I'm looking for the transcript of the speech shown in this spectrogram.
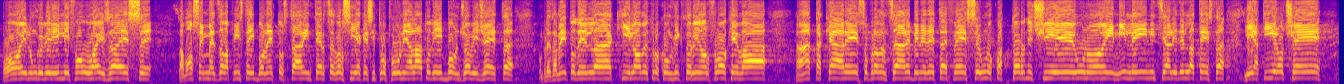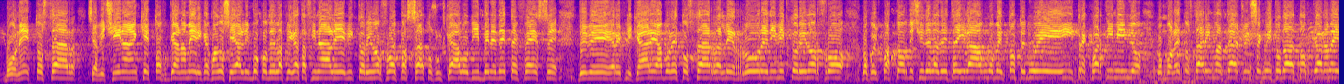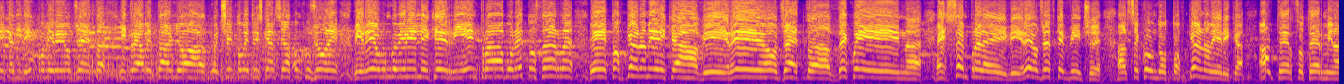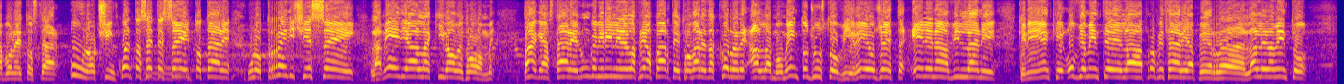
poi lungo i birilli Fonwise S la mossa in mezzo alla pista di Bonetto Star in terza corsia che si propone a lato di Bon Jovi Jet, completamento del chilometro con Victorino Orfro che va a attaccare e sopravanzare Benedetta FS 1.14 e 1 i mille iniziali della testa, lì a tiro c'è Bonetto Star, si avvicina anche Top Gun America quando si è all'imbocco della piegata finale, Victorino Orfro è passato sul calo di Benedetta FS, deve replicare a Bonetto Star l'errore di Victorino Orfro dopo il 14 della dritta Ila, 1.28 e 2 i tre quarti miglio. Con Bonetto Star in vantaggio inseguito da Top Gun America di dentro Vireo Jet, i tre a ventaglio a 200 metri scarsi alla conclusione, Vireo lungo Virilli che rientra a Bonetto Star e Top Gun America America, Vireo Jet, The Queen, è sempre lei, Vireo Jet che vince al secondo Top Gun America, al terzo termina Bonetto Star, 1.57.6 il totale, 1.13.6 la media al chilometro. Paga a stare lungo i birilli nella prima parte e trovare da correre al momento giusto Vireo Jet, Elena Villani che ne è anche ovviamente la proprietaria per eh, l'allenamento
